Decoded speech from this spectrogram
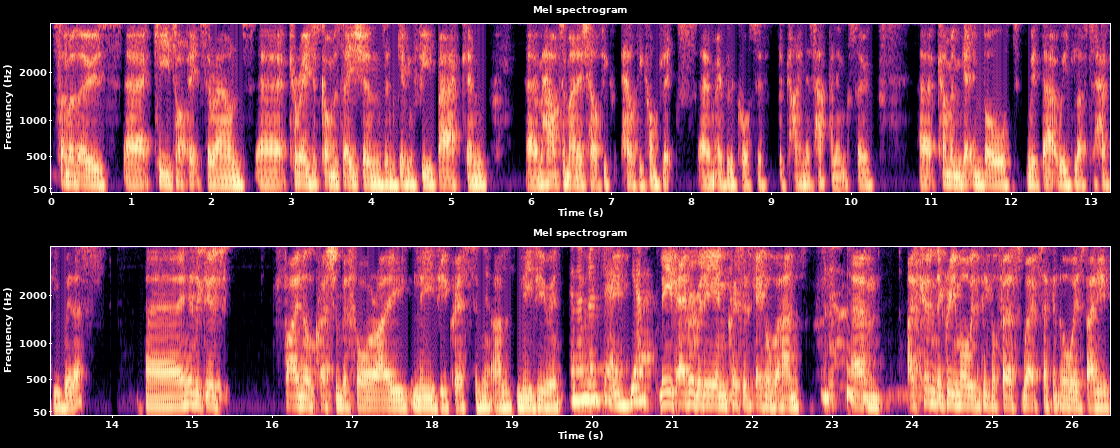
some of those uh, key topics around uh, courageous conversations and giving feedback and um, how to manage healthy healthy conflicts um, over the course of the kindness happening. So uh, come and get involved with that. We'd love to have you with us. Uh, here's a good final question before I leave you, Chris, and I'll leave you in. And I'm going to say, Leave, yep. Leave everybody in Chris's capable hands. Um, I couldn't agree more with the people first, work second, always value.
